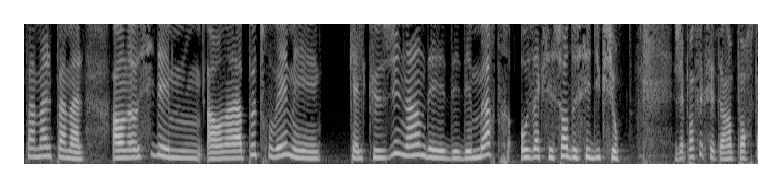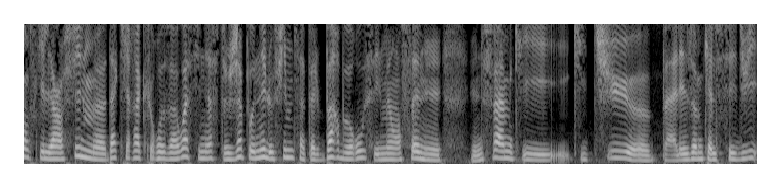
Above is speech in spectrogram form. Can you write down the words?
Pas mal, pas mal. Alors, on a aussi des, hum, alors, on en a peu trouvé, mais quelques-unes, hein, des, des, des meurtres aux accessoires de séduction. J'ai pensé que c'était important parce qu'il y a un film d'Akira Kurosawa, cinéaste japonais. Le film s'appelle Barberousse et il met en scène une, une femme qui, qui tue euh, bah, les hommes qu'elle séduit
